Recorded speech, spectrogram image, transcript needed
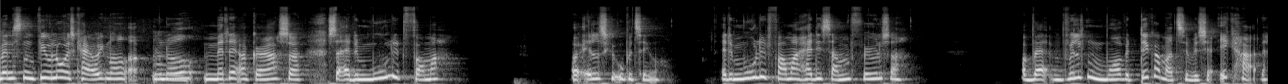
men sådan, biologisk har jeg jo ikke noget, mm. noget med det at gøre, så, så er det muligt for mig at elske ubetinget? Er det muligt for mig at have de samme følelser? Og hvad, hvilken mor vil det gøre mig til, hvis jeg ikke har det?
